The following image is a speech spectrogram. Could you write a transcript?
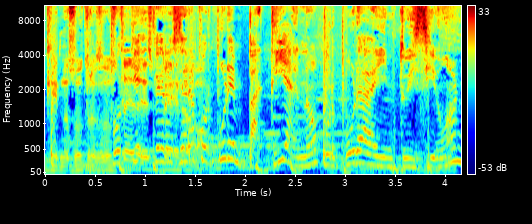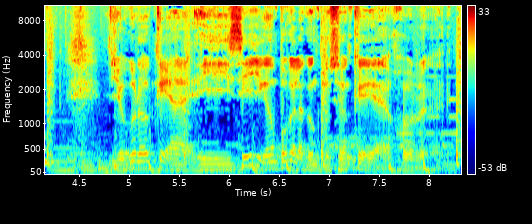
que nosotros a ustedes. Pero, será por pura empatía, ¿no? Por pura intuición. Yo creo que, ah, y sí he llegado un poco a la conclusión que a lo mejor eh,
